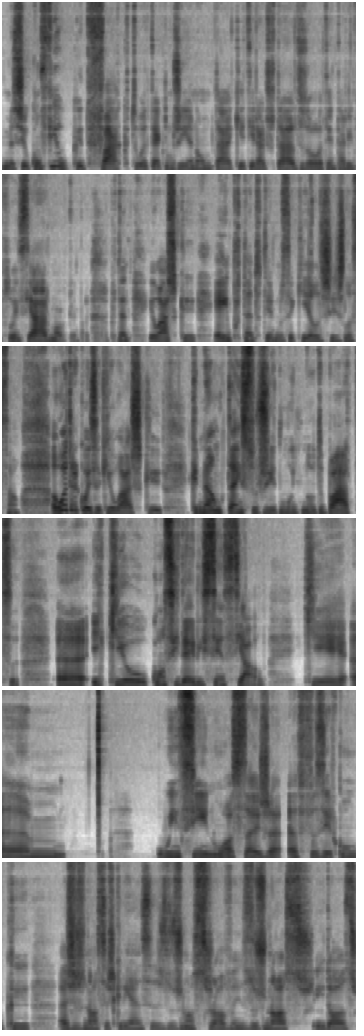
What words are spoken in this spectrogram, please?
mas eu confio que de facto a tecnologia não me está aqui a tirar os dados ou a tentar influenciar-me. Tentar... Portanto, eu acho que é importante termos aqui a legislação. A outra coisa que eu acho que, que não tem surgido muito no debate uh, e que eu considero essencial, que é um, o ensino, ou seja, a fazer com que as nossas crianças, os nossos jovens, os nossos idosos,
